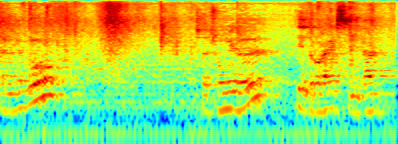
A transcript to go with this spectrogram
자, 그리고 자, 종이를 띄도록 하겠습니다.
